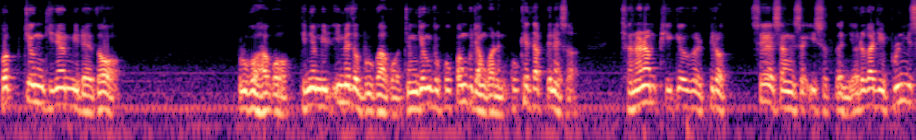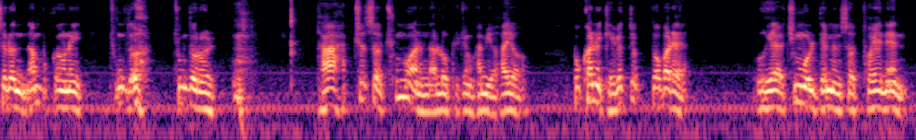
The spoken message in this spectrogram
법정 기념일에도 불구하고 기념일임에도 불구하고 정경두 국방부 장관은 국회 답변에서 천안함 피격을 비롯 서해상에서 있었던 여러 가지 불미스러운 남북 간의 충돌, 충돌을 다 합쳐서 추모하는 날로 규정하며 하여 북한의 계획적 도발에 의해 침몰되면서 토해낸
